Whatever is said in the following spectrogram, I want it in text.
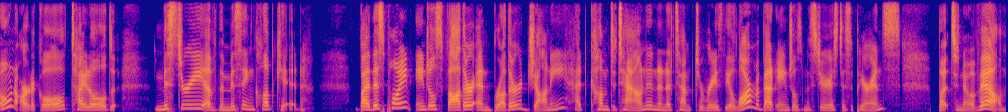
own article titled Mystery of the Missing Club Kid. By this point, Angel's father and brother, Johnny, had come to town in an attempt to raise the alarm about Angel's mysterious disappearance, but to no avail.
